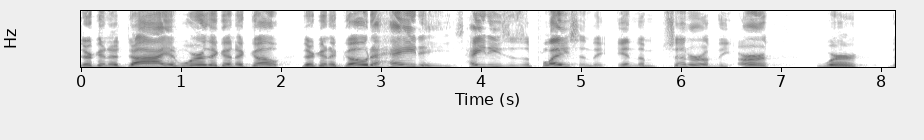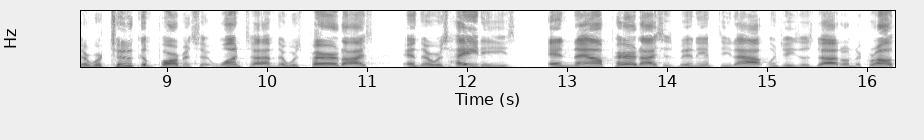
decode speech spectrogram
They're going to die, and where are they going to go? They're going to go to Hades. Hades is a place in the, in the center of the earth where there were two compartments at one time there was paradise and there was Hades and now paradise has been emptied out when Jesus died on the cross.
